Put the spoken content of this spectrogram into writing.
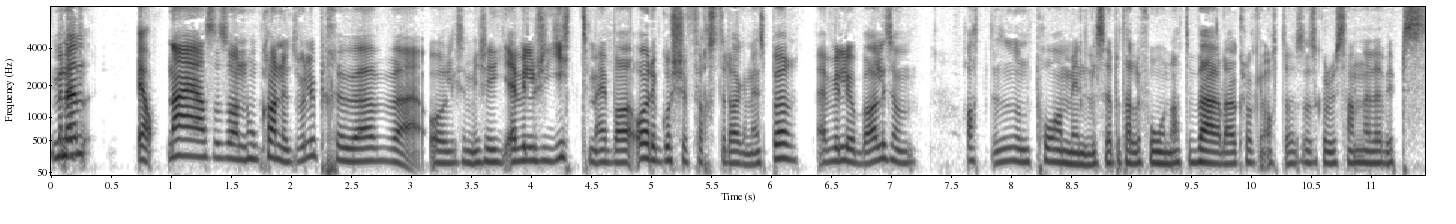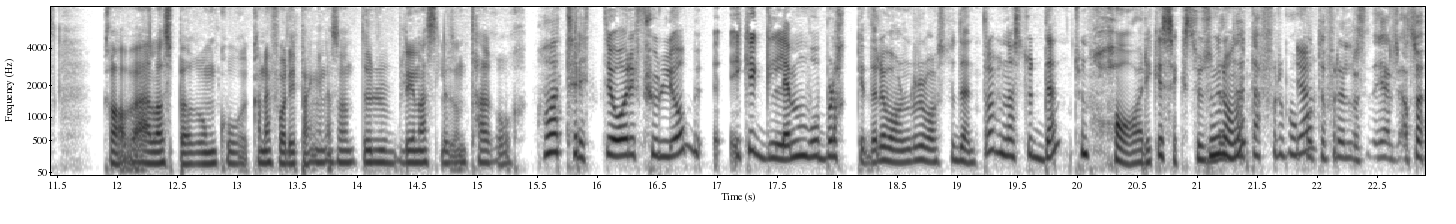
Men, Men- ja. Nei, altså sånn, hun kan jo selvfølgelig prøve å liksom ikke Jeg ville jo ikke gitt meg bare Å, det går ikke første dagen jeg spør. Jeg ville jo bare liksom hatt en sånn påminnelse på telefonen at hver dag klokken åtte så skal du sende det Vipps-kravet, eller spørre om hvor kan jeg få de pengene. Sånn. Du blir nesten litt sånn terror. Han er 30 år i full jobb. Ikke glem hvor blakke dere var når dere var studenter. Hun er student. Hun har ikke 6000 Det kroner. er derfor du må Ja. gå til foreldra. Altså,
